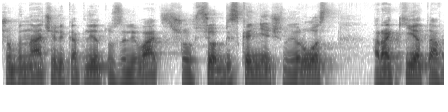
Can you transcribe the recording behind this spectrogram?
чтобы начали котлету заливать, что все, бесконечный рост, ракета.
